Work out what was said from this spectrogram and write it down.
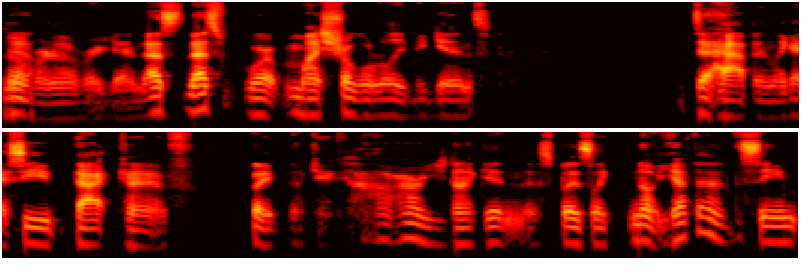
Yeah. over and over again. That's that's where my struggle really begins to happen. Like I see that kind of like okay, how are you not getting this? But it's like no, you have to have the same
